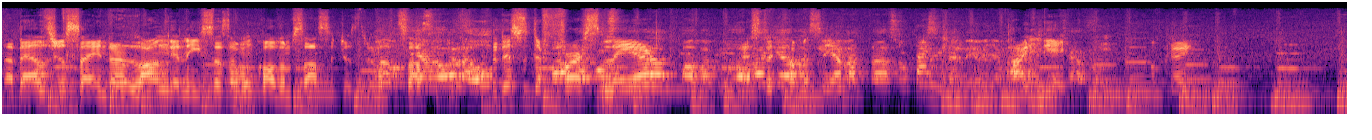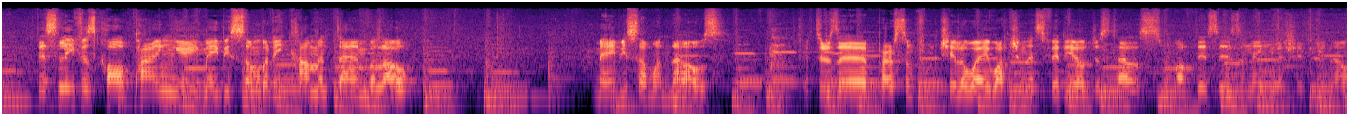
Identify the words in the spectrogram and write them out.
Mabel's just saying they're longanisas. I won't call them sausages, they're not sausages. So this is the first layer. Esta, ¿cómo se? Pangue. Okay. This leaf is called pangue. Maybe somebody comment down below. Maybe someone knows. If there's a person from Chiloé watching this video, just tell us what this is in English if you know.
